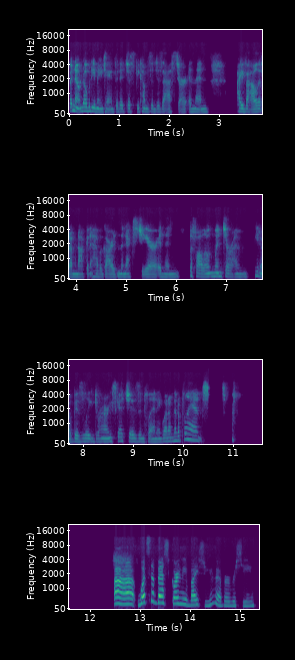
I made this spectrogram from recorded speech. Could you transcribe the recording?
But no, nobody maintains it. It just becomes a disaster. And then I vow that I'm not going to have a garden the next year. And then the following winter, I'm, you know, busily drawing sketches and planning what I'm going to plant. Uh, what's the best gardening advice you've ever received?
